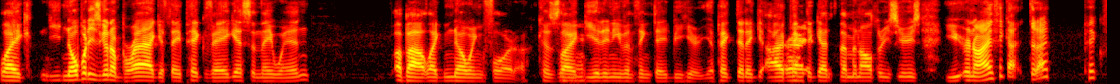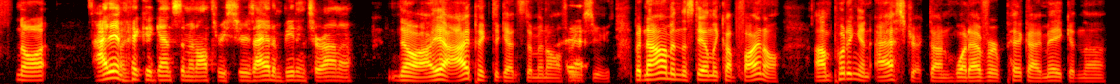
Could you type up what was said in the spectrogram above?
Like you, nobody's gonna brag if they pick Vegas and they win about like knowing Florida because like mm-hmm. you didn't even think they'd be here. You picked it. I picked right. against them in all three series. You or no? I think I did. I pick no. I, didn't I, pick against them in all three series. I had them beating Toronto. No, I, yeah, I picked against them in all three Yeah. series. But now I'm in the Stanley Cup final. I'm putting an asterisk on whatever pick I make in the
